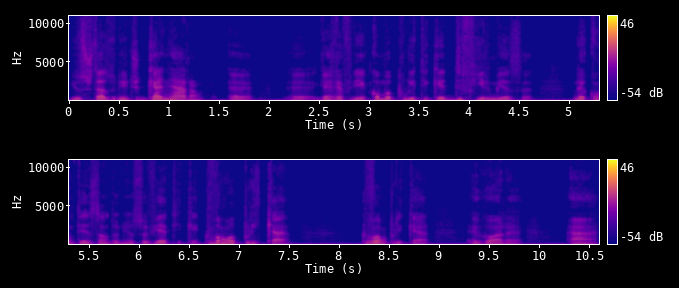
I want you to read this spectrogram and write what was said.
E os Estados Unidos ganharam a Guerra Fria com uma política de firmeza na contenção da União Soviética que vão aplicar, que vão aplicar agora à, à,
